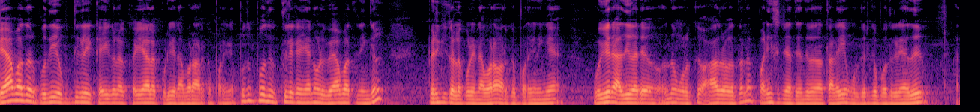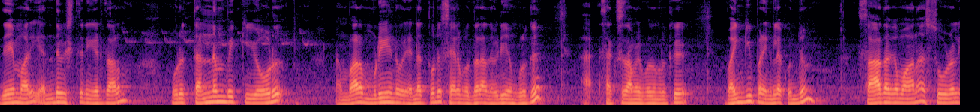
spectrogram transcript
வியாபாரத்தில் ஒரு புதிய உத்திகளை கைகளை கையாளக்கூடிய நபராக இருக்க போகிறீங்க புது புது உத்திகளை கையாள ஒரு வியாபாரத்தை நீங்கள் பெருக்கிக் கொள்ளக்கூடிய நபராக இருக்க போகிறீங்க நீங்கள் உயர் அதிகாரி வந்து உங்களுக்கு ஆதரவகத்தில் பணி செஞ்ச எந்த வித தடையும் உங்களுக்கு இருக்க போகிறது கிடையாது. அதே மாதிரி எந்த விஷயத்தை நீங்கள் எடுத்தாலும் ஒரு தன்னம்பிக்கையோடு நம்மளால் முடிகின்ற ஒரு எண்ணத்தோடு செயல்படுத்தாலும் அந்த வீடியோ உங்களுக்கு சக்ஸஸ் அமைப்பது உங்களுக்கு. வங்கி பணிகளில் கொஞ்சம் சாதகமான சூழல்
